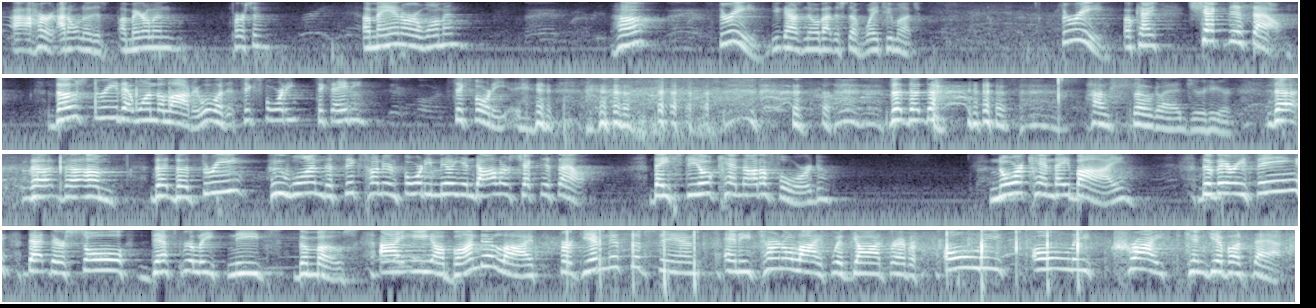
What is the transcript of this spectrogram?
I heard, I don't know this, a Maryland person? A man or a woman? Huh? Three. You guys know about this stuff way too much. Three, okay? Check this out. Those three that won the lottery, what was it, 640, 680? 640. the, the, the I'm so glad you're here. The, the, the, um, the, the three who won the $640 million, check this out. They still cannot afford, nor can they buy the very thing that their soul desperately needs the most, i.e., abundant life, forgiveness of sins, and eternal life with God forever. Only, only Christ can give us that.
